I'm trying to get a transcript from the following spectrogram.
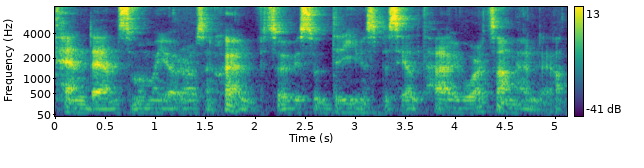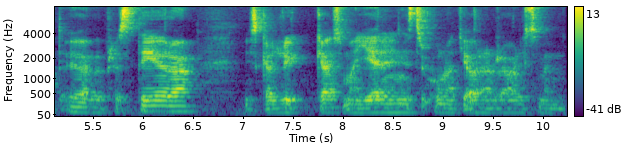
tendens som om man gör rörelsen själv. Så är vi så driven, speciellt här i vårt samhälle, att överprestera. Vi ska lyckas. Man ger en instruktion att göra en rörelse men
